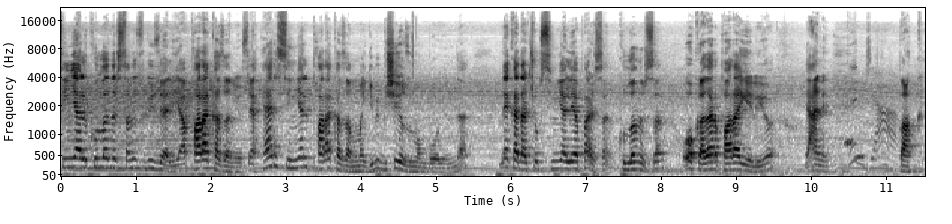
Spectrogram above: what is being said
Sinyal kullanırsanız güzel ya para kazanıyorsun. Ya her sinyal para kazanma gibi bir şey o zaman bu oyunda. Ne kadar çok sinyal yaparsan, kullanırsan o kadar para geliyor. Yani bak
